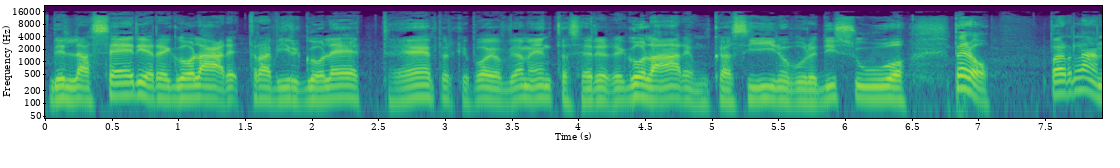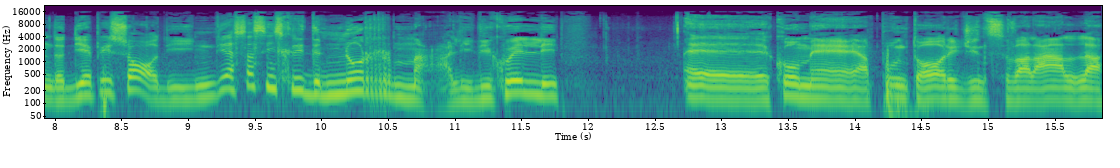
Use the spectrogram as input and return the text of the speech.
della serie regolare, tra virgolette, eh? perché poi ovviamente serie regolare è un casino pure di suo, però parlando di episodi di Assassin's Creed normali, di quelli eh, come appunto Origins, Valhalla,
